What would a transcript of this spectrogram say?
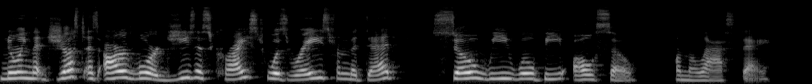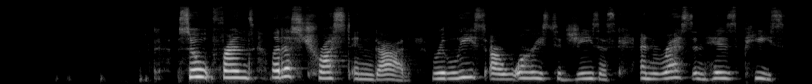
knowing that just as our Lord Jesus Christ was raised from the dead, so we will be also on the last day. So, friends, let us trust in God, release our worries to Jesus, and rest in his peace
